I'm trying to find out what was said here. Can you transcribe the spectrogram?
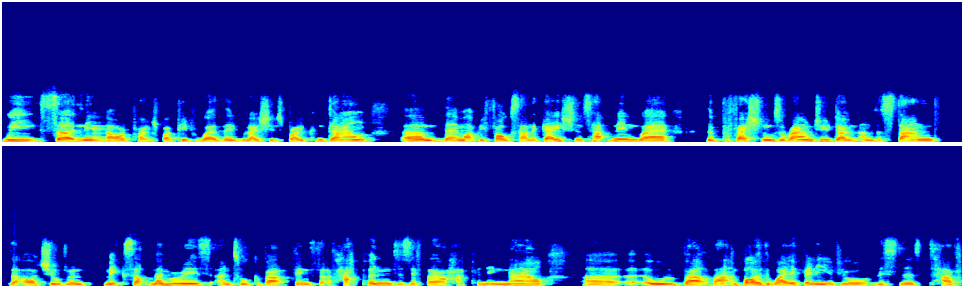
We certainly are approached by people where the relationship's broken down. Um, there might be false allegations happening where the professionals around you don't understand that our children mix up memories and talk about things that have happened as if they are happening now. Uh, all about that. And by the way, if any of your listeners have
